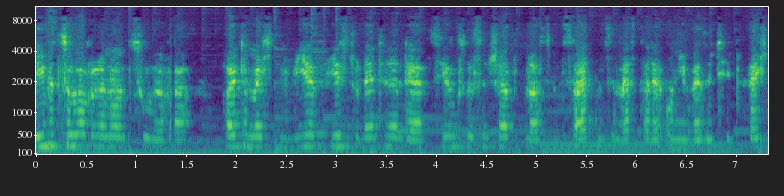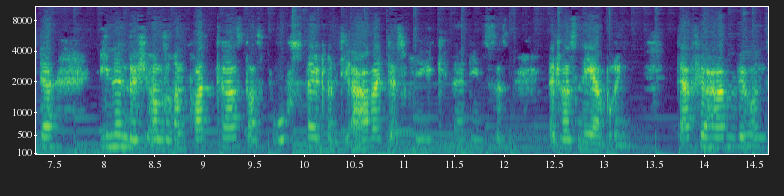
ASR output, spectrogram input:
Liebe Zuhörerinnen und Zuhörer, heute möchten wir, vier Studentinnen der Erziehungswissenschaften aus dem zweiten Semester der Universität Fechter, Ihnen durch unseren Podcast das Berufsfeld und die Arbeit des Pflegekinderdienstes etwas näher bringen. Dafür haben wir uns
